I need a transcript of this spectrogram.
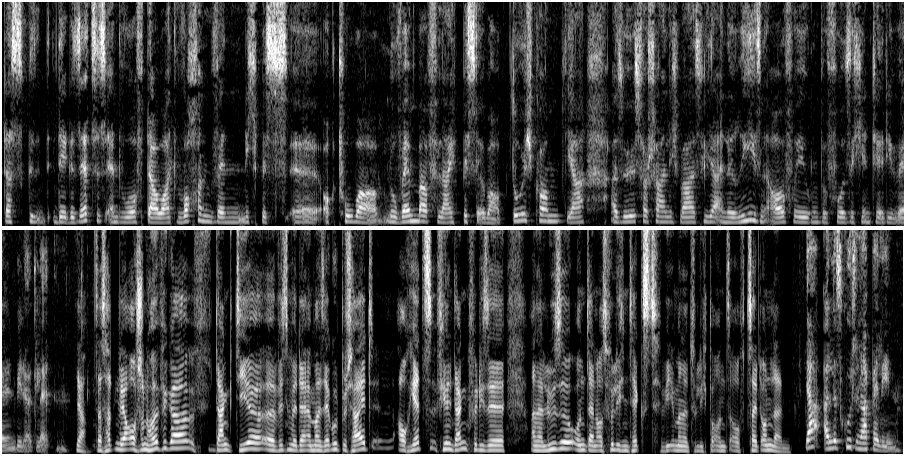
dass der Gesetzesentwurf dauert Wochen, wenn nicht bis äh, Oktober, November vielleicht, bis der überhaupt durchkommt. Ja, also höchstwahrscheinlich war es wieder eine Riesenaufregung, bevor sich hinterher die Wellen wieder glätten. Ja, das hatten wir auch schon häufiger. Dank dir äh, wissen wir da immer sehr gut Bescheid. Auch jetzt vielen Dank für diese Analyse und deinen ausführlichen Text, wie immer natürlich bei uns auf Zeit Online. Ja, alles Gute nach Berlin.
